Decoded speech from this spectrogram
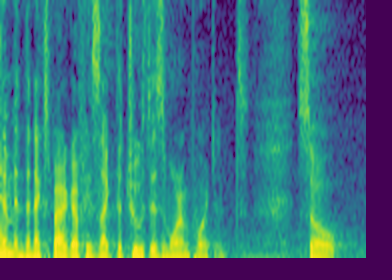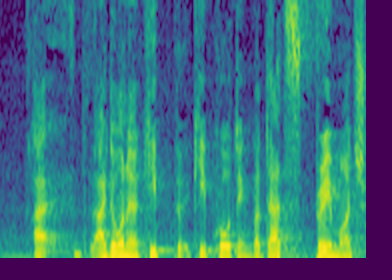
him in the next paragraph, he's like, "The truth is more important." So I I don't want to keep keep quoting, but that's pretty much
